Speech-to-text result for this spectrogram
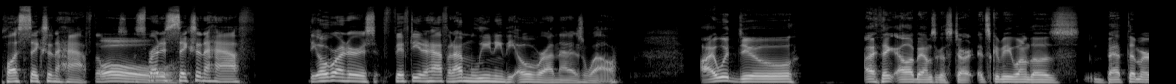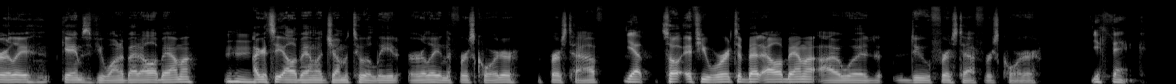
plus six and a half. The Oh. spread is oh. six and a half. The over under is 50 and a half, and I'm leaning the over on that as well. I would do. I think Alabama's going to start. It's going to be one of those bet them early games if you want to bet Alabama. Mhm. I could see Alabama jump to a lead early in the first quarter, the first half. Yep. So if you were to bet Alabama, I would do first half, first quarter. You think.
